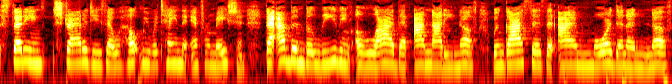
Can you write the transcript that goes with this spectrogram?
studying strategies that will help me retain the information that I've been believing a lie that I'm not enough. When God says that I am more than enough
